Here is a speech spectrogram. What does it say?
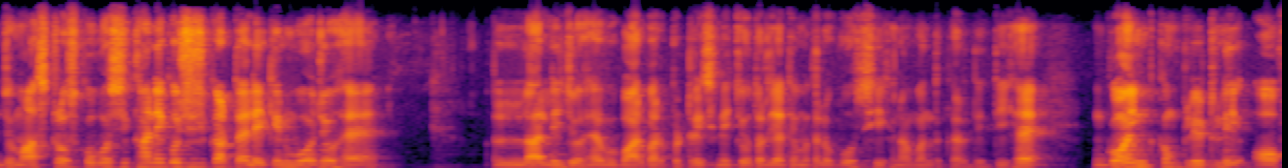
जो मास्टर उसको वो सिखाने की कोशिश करता है, लेकिन वो जो है, लाली जो है, वो बार बार पटरी से नीचे उतर जाती है मतलब वो सीखना बंद कर देती है। गोइंग कम्प्लीटली ऑफ़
